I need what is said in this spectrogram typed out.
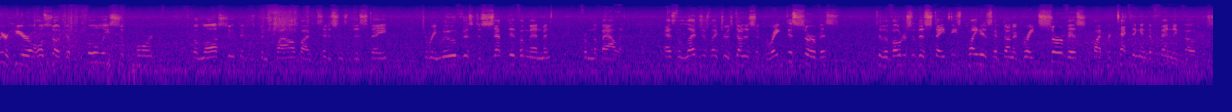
we're here also to fully support the lawsuit that has been filed by citizens of this state to remove this deceptive amendment from the ballot. As the legislature has done us a great disservice to the voters of this state, these plaintiffs have done a great service by protecting and defending voters.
